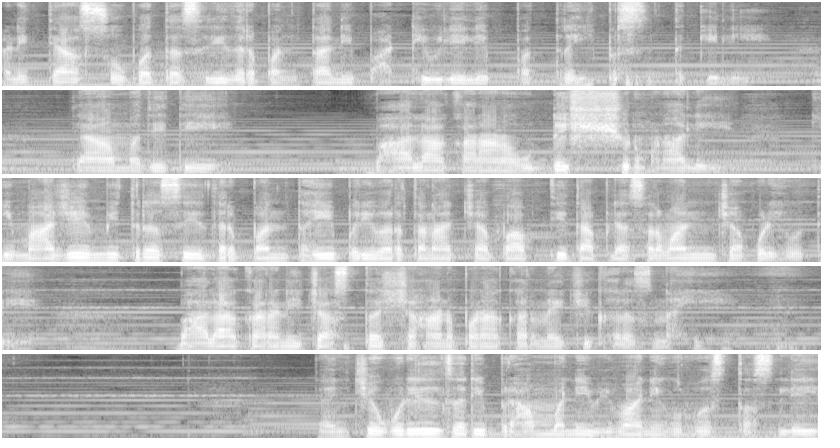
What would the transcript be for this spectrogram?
आणि त्यासोबत श्रीधर पंतांनी पाठविलेले पत्रही प्रसिद्ध केले. त्यामध्ये ते भालाकारांना उद्देशून म्हणाले की माझे मित्र श्रीधर तर हे परिवर्तनाच्या बाबतीत आपल्या सर्वांच्या पुढे होते. भालाकारांनी जास्त शहाणपणा करण्याची गरज नाही. त्यांचे वडील जरी ब्राह्मणी भिमानी गृहस्थ असले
